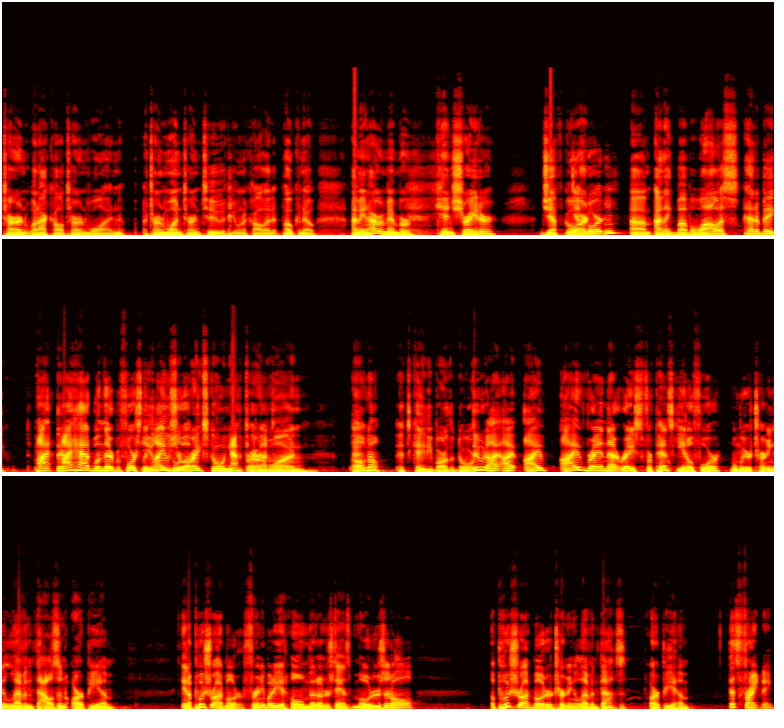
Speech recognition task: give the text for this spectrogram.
turn what I call turn one, uh, turn one, turn two, if you want to call it at Pocono. I mean, I remember Ken Schrader, Jeff Gordon. Jeff Gordon. Um, I think Bubba Wallace had a big. I. I had one there before, so you mine lose blew your up brakes going into after I got turn to the- one. Oh, and no. it's Katie bar the door, Dude, I, I I I ran that race for Penske in 04 when we were turning 11,000 RPM in a pushrod motor. For anybody at home that understands motors at all, a pushrod motor turning 11,000 RPM, that's frightening.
